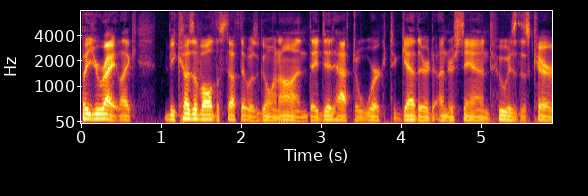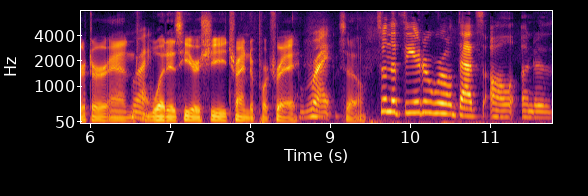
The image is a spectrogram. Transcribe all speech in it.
But you're right, like because of all the stuff that was going on, they did have to work together to understand who is this character and Right. what is he or she trying to portray. right So so in the theater world that's all under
